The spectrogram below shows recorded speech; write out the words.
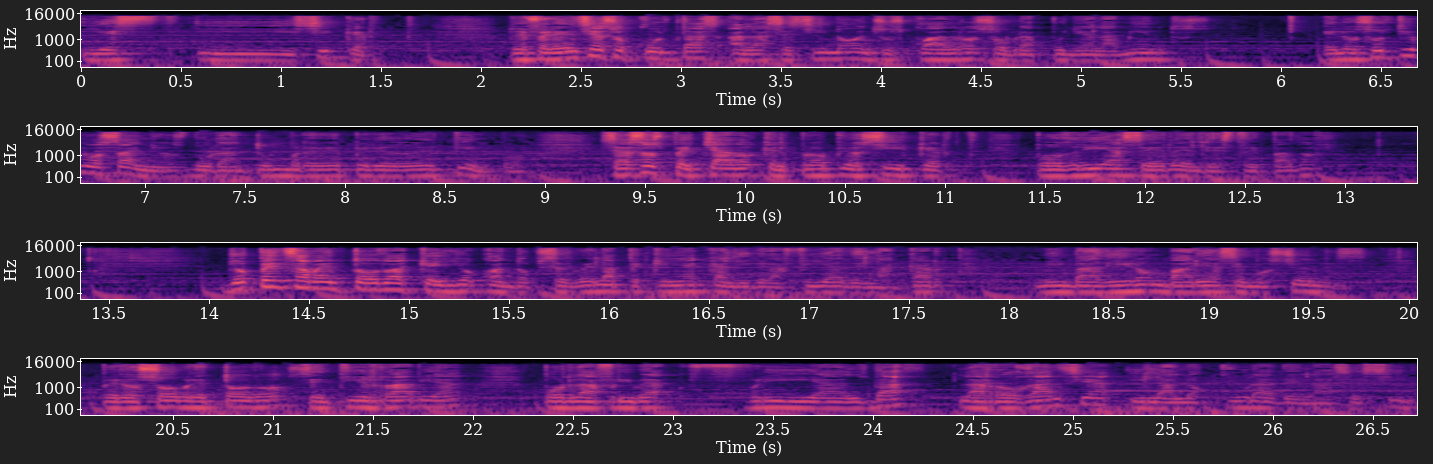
y, y Sickert, referencias ocultas al asesino en sus cuadros sobre apuñalamientos. En los últimos años, durante un breve periodo de tiempo, se ha sospechado que el propio Sickert podría ser el destripador. Yo pensaba en todo aquello cuando observé la pequeña caligrafía de la carta. Me invadieron varias emociones, pero sobre todo sentí rabia por la frialdad, la arrogancia y la locura del asesino.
